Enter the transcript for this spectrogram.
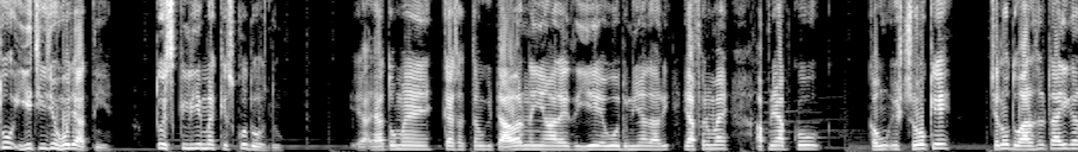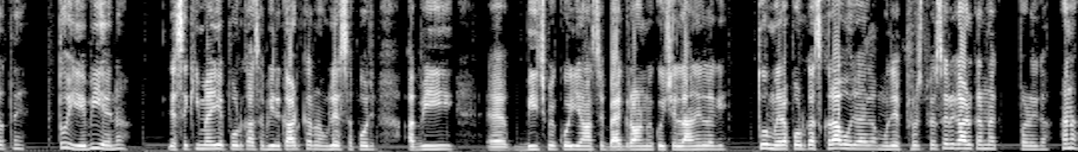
तो ये चीज़ें हो जाती हैं तो इसके लिए मैं किसको दोष दूँ या तो मैं कह सकता हूँ कि टावर नहीं आ रहे थे ये है वो दुनियादारी या फिर मैं अपने आप को कहूँ इट्स ओके चलो दोबारा से ट्राई करते हैं तो ये भी है ना जैसे कि मैं ये पॉडकास्ट अभी रिकॉर्ड कर रहा हूँ ले सपोज अभी बीच में कोई यहाँ से बैकग्राउंड में कोई चिल्लाने लगे तो मेरा पॉडकास्ट ख़राब हो जाएगा मुझे फिर फिर से रिकॉर्ड करना पड़ेगा है ना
